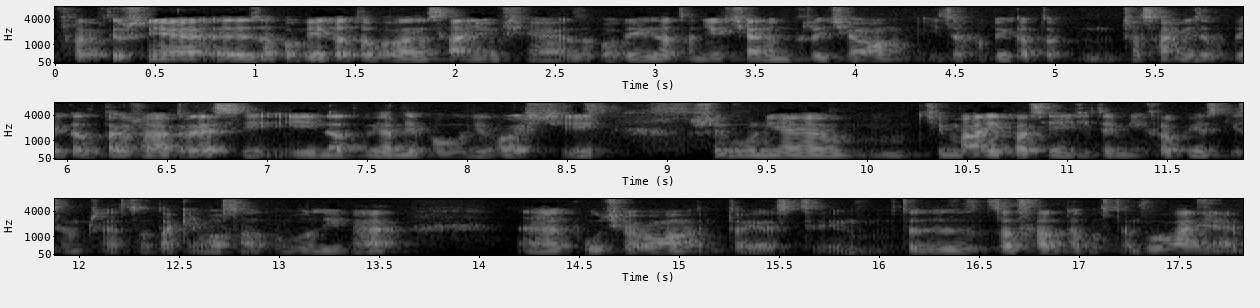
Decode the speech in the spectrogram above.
Faktycznie e, zapobiega to wałęsaniu się, zapobiega to niechcianym kryciom i zapobiega to, czasami zapobiega to także agresji i nadmiernej powodliwości. Szczególnie ci mali pacjenci, te mikropieski są często takie mocno powodliwe e, płciowo. To jest wtedy zasadne postępowanie.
